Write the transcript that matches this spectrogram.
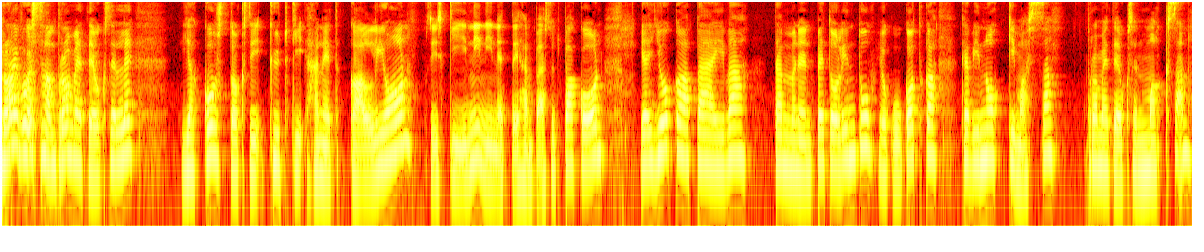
raivoissaan Prometeukselle – ja kostoksi kytki hänet kallioon, siis kiinni niin, ettei hän päässyt pakoon. Ja joka päivä tämmöinen petolintu, joku kotka, kävi nokkimassa Prometeuksen maksan,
